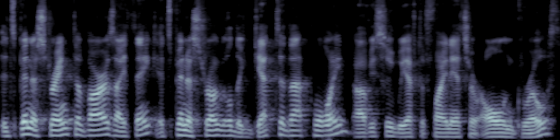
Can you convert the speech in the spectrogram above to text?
it's been a strength of ours i think. It's been a struggle to get to that point. Obviously we have to finance our own growth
